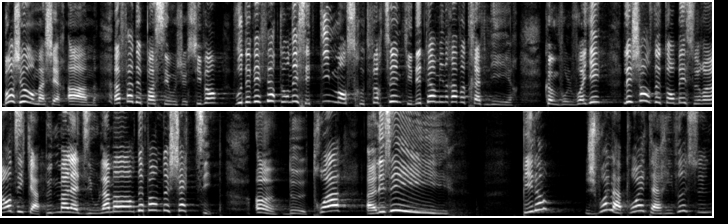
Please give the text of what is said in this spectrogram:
Bonjour, ma chère âme. Afin de passer au jeu suivant, vous devez faire tourner cette immense roue de fortune qui déterminera votre avenir. Comme vous le voyez, les chances de tomber sur un handicap, une maladie ou la mort dépendent de chaque type. Un, deux, trois, allez-y! Puis là, je vois la pointe arriver sur une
